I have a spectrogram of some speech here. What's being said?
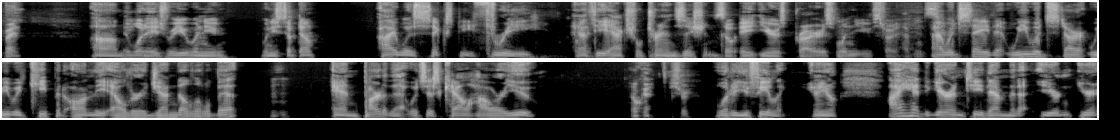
Right. Um, And what age were you when you when you stepped down? I was 63 at the actual transition. So eight years prior is when you started having. I would say that we would start, we would keep it on the elder agenda a little bit. Mhm. And part of that was just, Cal, how are you? Okay, sure. What are you feeling? You know, I had to guarantee them that you're, you're,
